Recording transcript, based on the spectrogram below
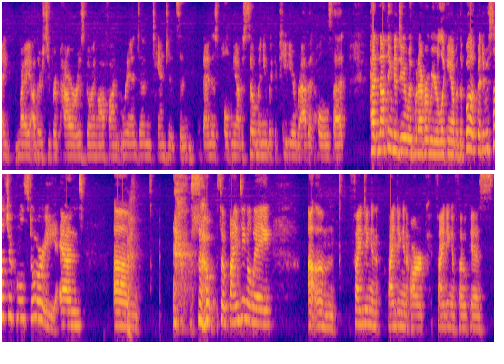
I, my other superpower is going off on random tangents, and Ben has pulled me out of so many Wikipedia rabbit holes that had nothing to do with whatever we were looking up at the book, but it was such a cool story. And um, so, so finding a way, um, finding an finding an arc, finding a focus,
